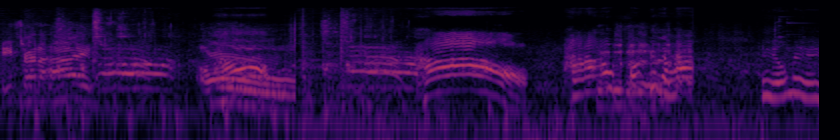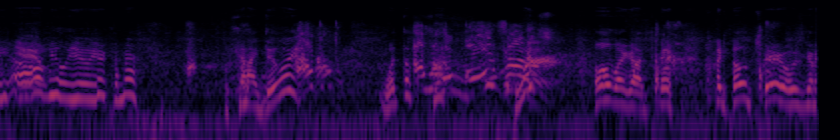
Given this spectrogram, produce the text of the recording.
He's trying to hide. Oh. how? How fucking how? Heal me. I'll heal you. Here, come here. Can I do it? What the fuck? What? Oh my god. I don't care who's gonna.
